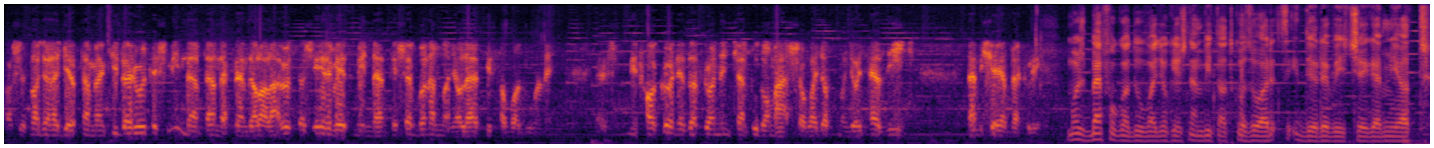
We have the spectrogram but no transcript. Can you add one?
az is nagyon egyértelműen kiderült, és mindent ennek rendel alá, összes érvét, mindent, és ebből nem nagyon lehet kiszabadulni. És mintha a környezetről nincsen tudomása, vagy azt mondja, hogy ez így nem is érdekli. Most befogadó vagyok, és nem vitatkozó az idő rövidsége miatt.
